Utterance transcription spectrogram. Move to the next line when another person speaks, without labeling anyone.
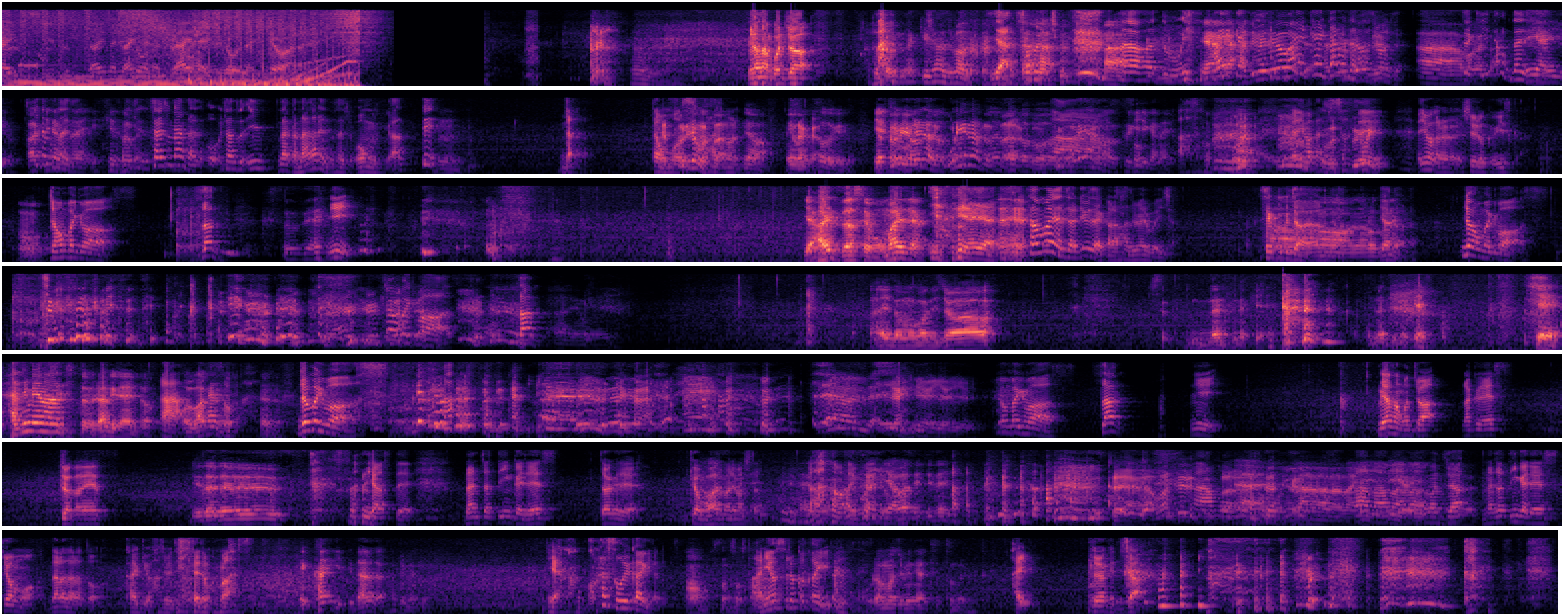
会議シーズン大なり小なり大なり小なり手を洗え皆さんこんにちは。
そんな急に始まるの
いやそういう
あ
あーでもいい。
いや
毎回
始めるよ。
毎回だらだら始まるじゃんじゃあ聞いたことない
いやいいよ。
聞いたことない。最初なんかおちゃんとインなんか流れの？最初音楽があって、
うん。
だからだからも
それでもさ
いや
なんか
そうだけど。
いや
俺らの
俺らのさ
俺らの区切りがない。
あそう。
はい。
じゃあ今から撮影。今から収録いいですか？
うん。
じゃあ本番いきます。三二
いや合図出してもお前じゃん。
いやいやいや たまにはじゃあ龍大から始めればいいじゃん。せっかくじゃあやるから。じゃあ本番いきます じゃあ本番いきます三
はい、どうもこんにちは。ちょっと、なんて言うんだっけ？なんて言うんだっけ？で、初めはちょっと楽じゃないと。
あ
俺わかんない。
そうか
うん。
じゃあ本番いきます
いやいやいやいや
本番いきます三二皆さんこんにちは楽です
ジョータです。
龍大でーす。
何合わせてなんちゃって委員会です。というわけで今日も始まりました。
合
あまあもういいよ。
合わせて
合わせると
あもう
さ
もう
まあまあまあ。
まあこんにちはなんちゃって委員会です。今日もダラダラと会議を始めていきたいと思います。
え、会議って誰だ始めるの？
いやまあこれはそういう会議だか
あそう
らそうそう。何をするか会議だからね。
俺は真面目にやってたつもりだっ
はい。というわけでじゃあ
